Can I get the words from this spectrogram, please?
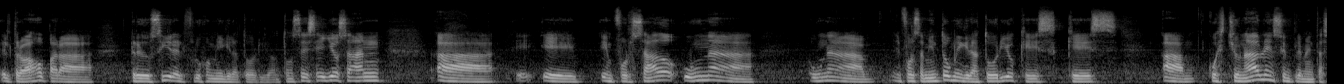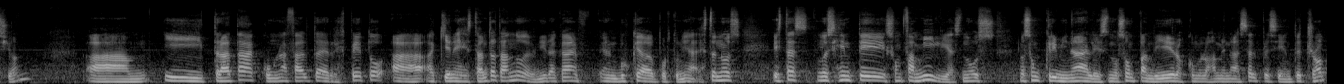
el trabajo para reducir el flujo migratorio. Entonces ellos han uh, eh, enforzado una, un enforzamiento migratorio que es, que es uh, cuestionable en su implementación y trata con una falta de respeto a, quienes están tratando de venir acá en, búsqueda de oportunidades. Esta no es, estas no es gente, son familias, no, no, son criminales, no son pandilleros como los amenaza el presidente Trump.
